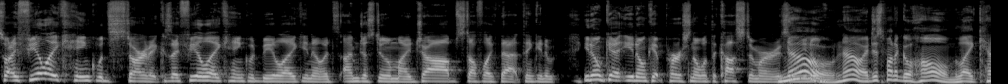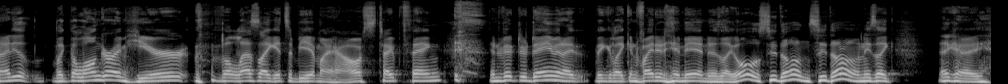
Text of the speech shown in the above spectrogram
so I feel like Hank would start it because I feel like Hank would be like, you know, it's I'm just doing my job, stuff like that. Thinking of you don't get you don't get personal with the customers. and No, no, I just want to go home. Like, can I just like the longer I'm here, the less I get to be at my house type thing. And Victor Damon, I think like invited him in and is like, oh, sit down, sit down. He's like, okay.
